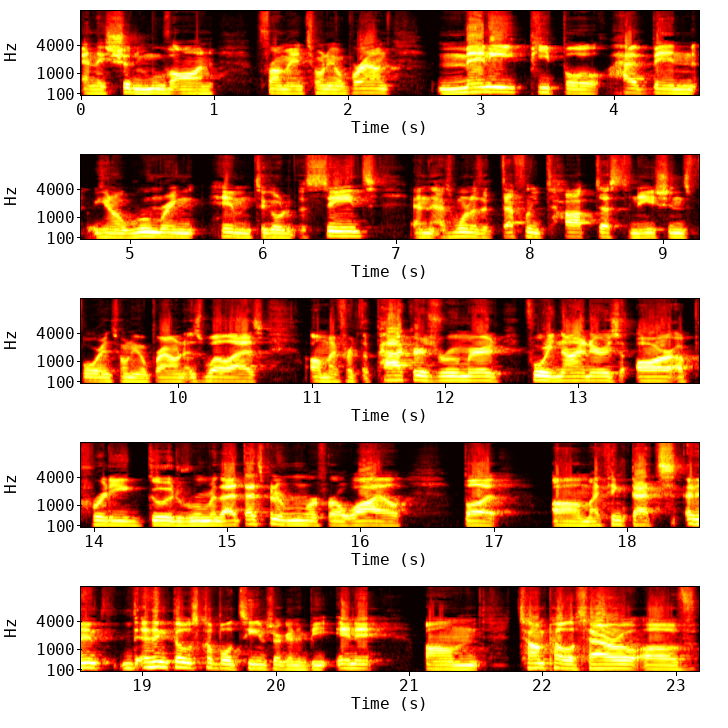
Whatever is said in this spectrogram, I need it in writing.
and they should move on from Antonio Brown many people have been, you know, rumoring him to go to the Saints and as one of the definitely top destinations for Antonio Brown, as well as um, I've heard the Packers rumored. 49ers are a pretty good rumor. That that's been a rumor for a while, but um, I think that's I think I think those couple of teams are going to be in it. Um, Tom Pelissero of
